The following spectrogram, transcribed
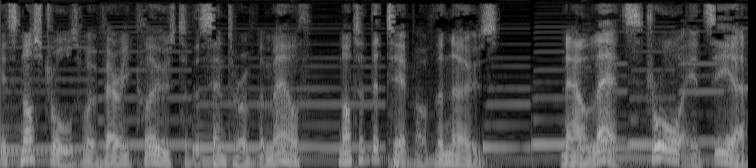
its nostrils were very close to the center of the mouth, not at the tip of the nose. Now let's draw its ear.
